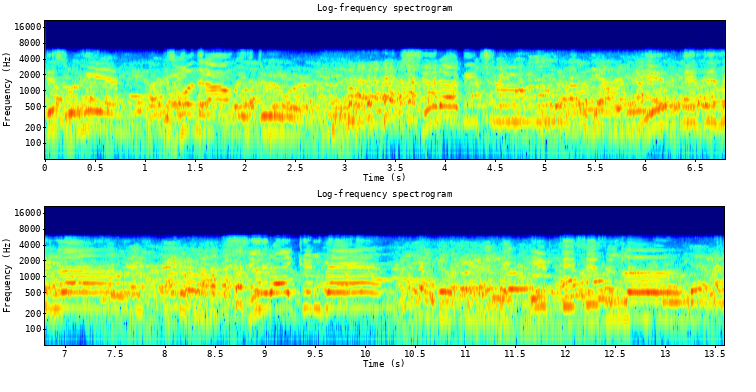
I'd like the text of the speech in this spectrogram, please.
This one here is one that I always do at work. Should I be true if this isn't love? Should I compare if this isn't love?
